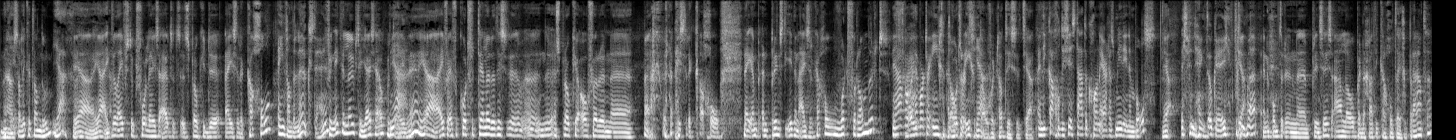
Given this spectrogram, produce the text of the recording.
Nou, zal ik het dan doen? Ja, ga. Ja, ja, ik wil even een stuk voorlezen uit het, het sprookje De IJzeren Kachel. Een van de leukste, hè? Vind ik de leukste. Jij zei ook meteen, Ja. hè? Ja, even, even kort vertellen. Dat is eh, een, een sprookje over een, eh, nou ja, een ijzeren kachel. Nee, een, een prins die in een ijzeren kachel wordt veranderd. Ja, hij wordt erin getoverd. Hij wordt erin ja. getoverd, dat is het, ja. En die kachel die staat ook gewoon ergens midden in een bos. Ja. Dus je denkt, oké, prima. ja. Ja. En dan komt er een eh, prinses aanlopen en dan gaat die kachel tegen praten.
